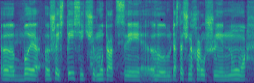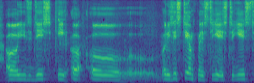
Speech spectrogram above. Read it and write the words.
B6000 э, мутации, э, достаточно хорошие, но здесь и резистентность есть, есть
